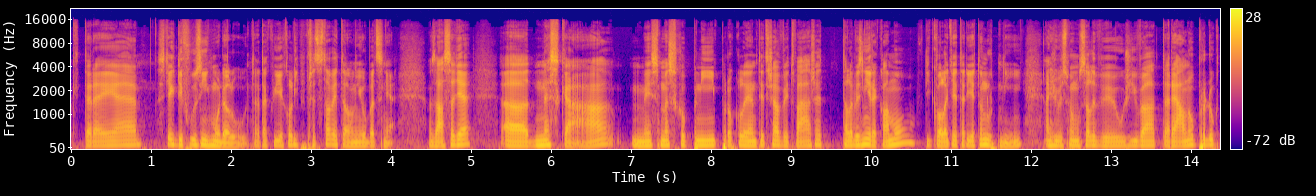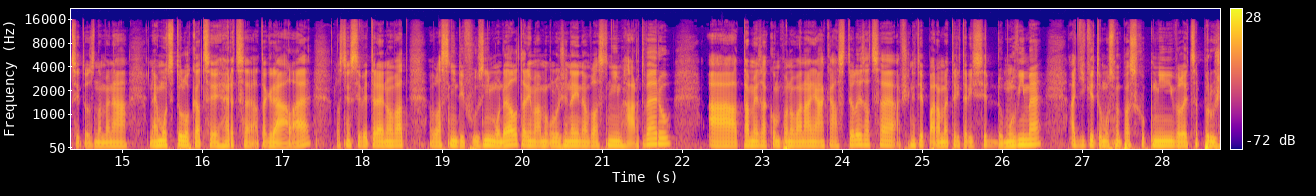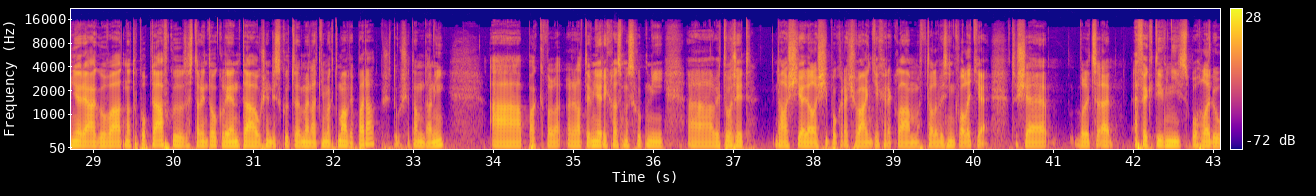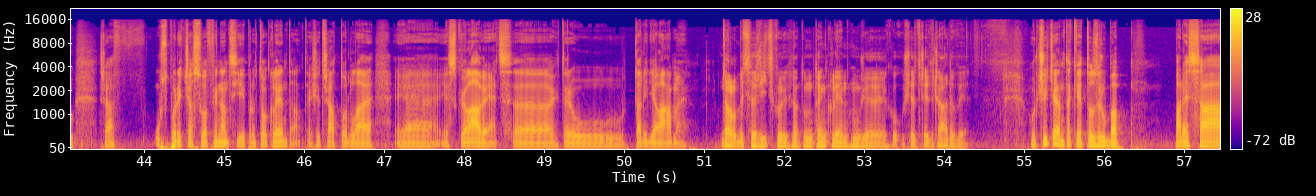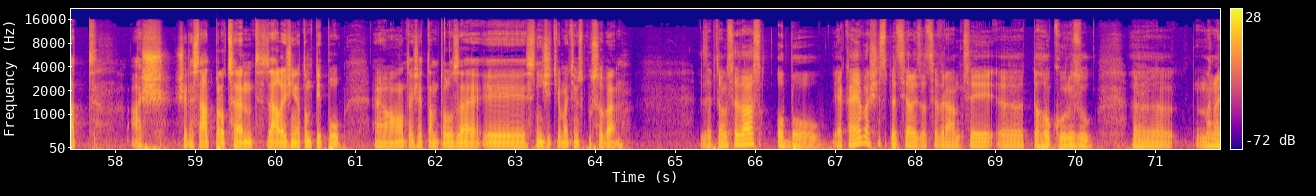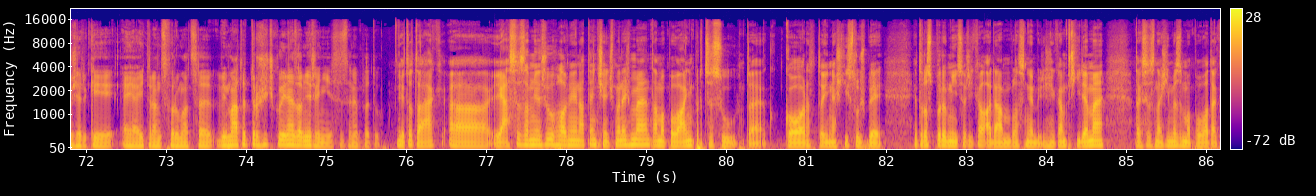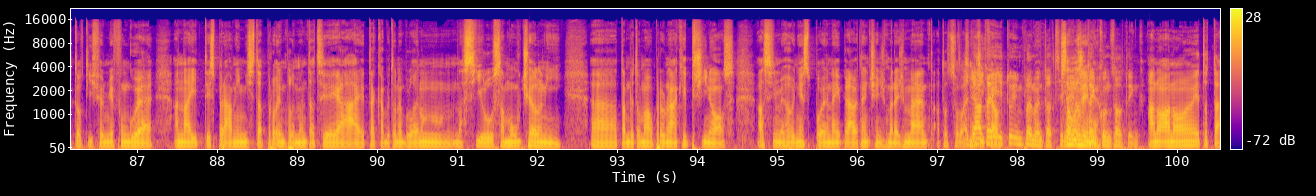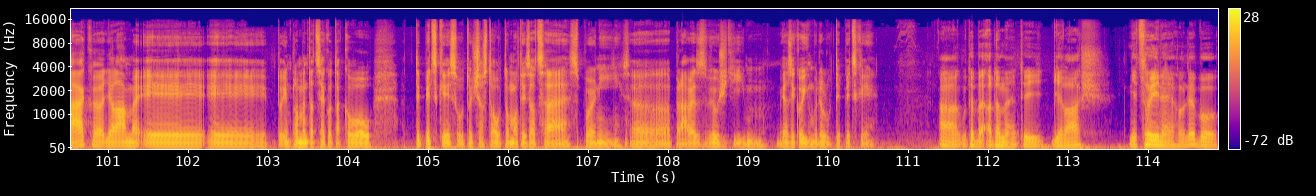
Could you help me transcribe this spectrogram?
který je z těch difuzních modelů. To je takový jako líp představitelný obecně. V zásadě uh, dneska my jsme schopní pro klienty třeba vytvářet televizní reklamu v té kvalitě, který je to nutný, aniž bychom museli využívat reálnou produkci, to znamená nemoc tu lokaci, herce a tak dále. Vlastně si vytrénovat vlastní difuzní model, který máme uložený na vlastním hardwareu a tam je zakomponovaná nějaká stylizace a všechny ty parametry, které si domluvíme a díky tomu jsme pak schopní velice pružně reagovat na tu poptávku ze strany toho klienta už nediskutujeme nad tím, jak to má vypadat, protože to už je tam daný a pak relativně rychle jsme schopní uh, vytvořit další a další pokračování těch reklam v televizní kvalitě, což je velice efektivní z pohledu třeba úspory času a financí pro toho klienta. Takže třeba tohle je, je skvělá věc, uh, kterou tady děláme. Dalo by se říct, kolik na tom ten klient může jako ušetřit řádově? Určitě, tak je to zhruba 50 až 60% záleží na tom typu. Jo, takže tam to lze i snížit tím tím způsobem. Zeptám se vás obou, jaká je vaše specializace v rámci uh, toho kurzu? Uh, manažerky AI transformace. Vy máte trošičku jiné zaměření, jestli se nepletu. Je to tak. Já se zaměřuji hlavně na ten change management a mapování procesů. To je core té naší služby. Je to dost podobné, co říkal Adam. Vlastně, když někam přijdeme, tak se snažíme zmapovat, jak to v té firmě funguje a najít ty správné místa pro implementaci AI, tak aby to nebylo jenom na sílu samoučelný, tam, kde to má opravdu nějaký přínos. A s tím je hodně spojený právě ten change management a to, co vlastně a děláte říkal. i tu implementaci, Samozřejmě. ten consulting. Ano, ano, je to tak. Děláme i, i tu implementaci jako takovou. Typicky jsou to často automatizace spojené uh, právě s využitím jazykových modelů typicky. A u tebe, Adame, ty děláš něco jiného, nebo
